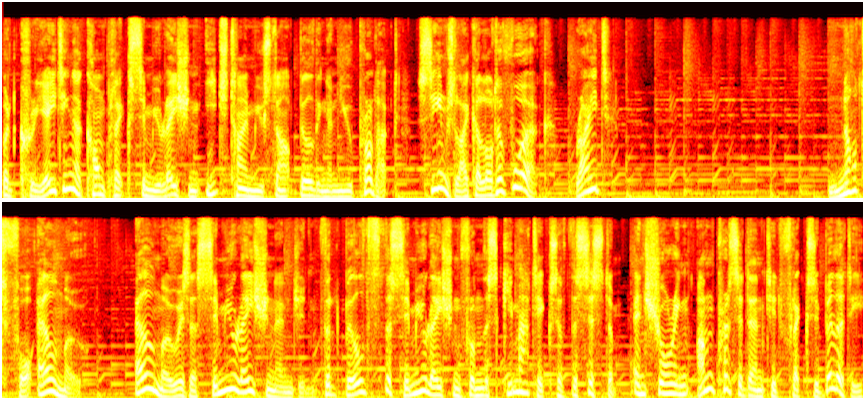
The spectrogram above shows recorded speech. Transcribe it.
But creating a complex simulation each time you start building a new product seems like a lot of work, right? Not for Elmo. Elmo is a simulation engine that builds the simulation from the schematics of the system, ensuring unprecedented flexibility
